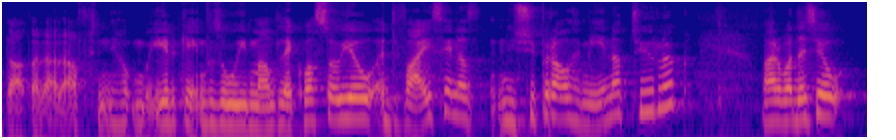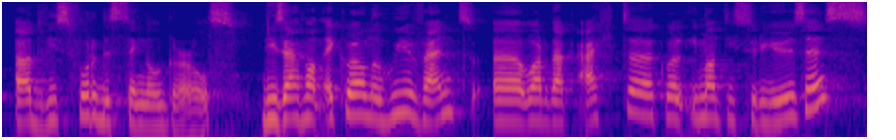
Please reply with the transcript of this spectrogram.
dat, dat, dat. Of je moet eerder kijken voor zo iemand. Like, wat zou jouw advice zijn? Dat is nu super algemeen natuurlijk. Maar wat is jouw advies voor de single girls? Die zeggen van, ik wil een goede vent eh, waar dat ik echt... eh, ik wil iemand die serieus is.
